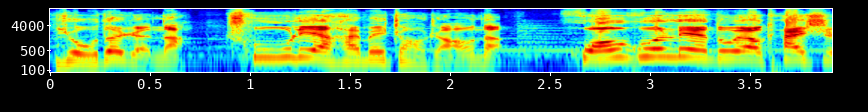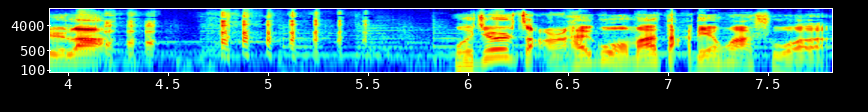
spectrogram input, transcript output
有的人呐，初恋还没找着呢。黄昏恋都要开始了，我今儿早上还跟我妈打电话说了，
